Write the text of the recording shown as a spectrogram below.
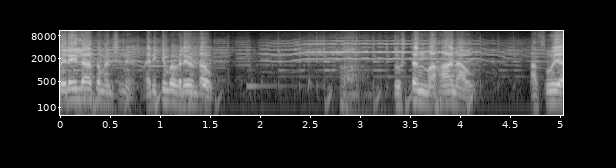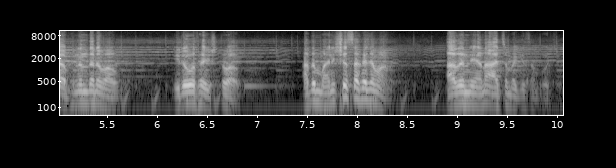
വിലയില്ലാത്ത മനുഷ്യന് മരിക്കുമ്പോ വിലയുണ്ടാവും. ദുഷ്ടൻ മഹാനാവും. അസൂയ അഭിനന്ദനമാവും. വിരോധ ഇഷ്ടമാവും. അത് മനുഷ്യ സഹജമാണ് അത് തന്നെയാണ് ആച്ചമ്മയ്ക്ക് സംഭവിച്ചത്.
